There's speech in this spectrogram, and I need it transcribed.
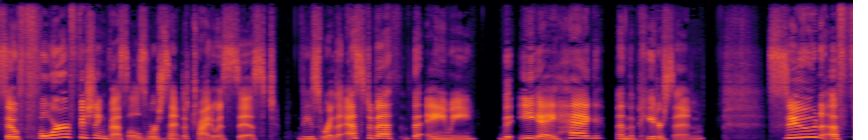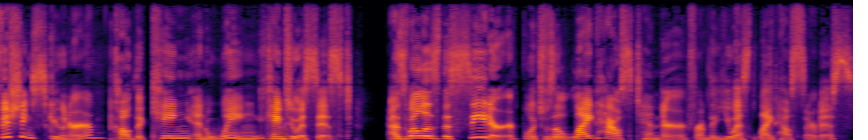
So, four fishing vessels were sent to try to assist. These were the Estebeth, the Amy, the E.A. Hegg, and the Peterson. Soon, a fishing schooner called the King and Wing came to assist, as well as the Cedar, which was a lighthouse tender from the U.S. Lighthouse Service.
